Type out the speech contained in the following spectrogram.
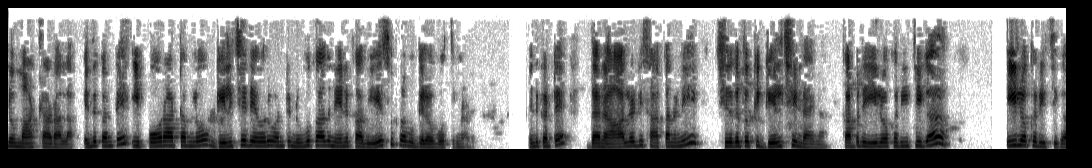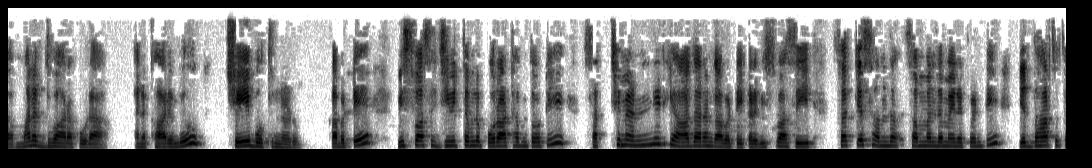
నువ్వు మాట్లాడాలా? ఎందుకంటే ఈ పోరాటంలో గెలిచేది ఎవరు అంటే నువ్వు కాదు నేను కాదు. ఏసు ప్రభు గెలవబోతున్నాడు. ఎందుకంటే దాని ఆల్రెడీ సాతానని చిరగతొక్కి గెలిచిండు ఆయన. కాబట్టి ఈ లోక రీతిగా ఈ లోక రీతిగా మన ద్వారా కూడా ఆయన కార్యములు చేయబోతున్నాడు. కాబట్టి విశ్వాసి జీవితంలో పోరాటంతో సత్యమే అన్నిటికీ ఆధారం కాబట్టి ఇక్కడ విశ్వాసి సత్య సంబంధమైనటువంటి యథార్థత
